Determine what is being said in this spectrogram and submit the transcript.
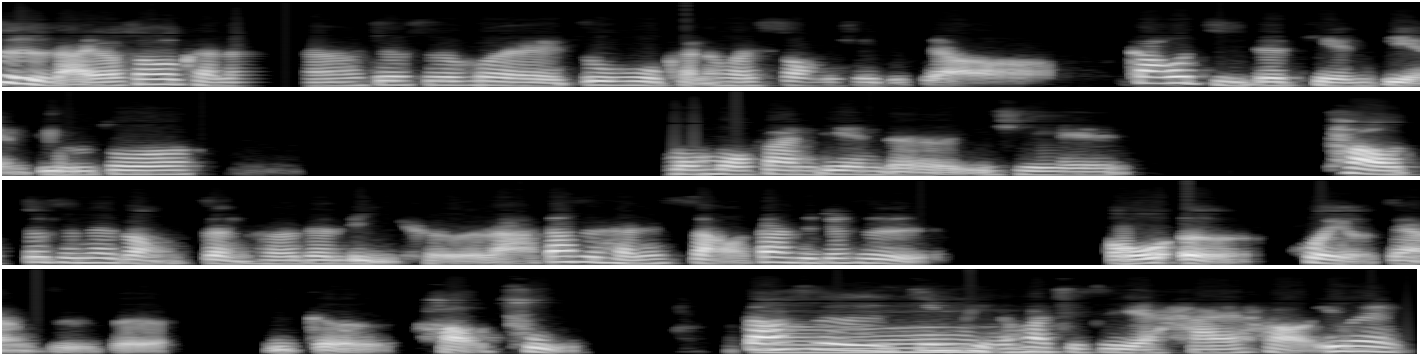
嗯，是的，有时候可能就是会住户可能会送一些比较。高级的甜点，比如说某某饭店的一些套，就是那种整合的礼盒啦，但是很少，但是就是偶尔会有这样子的一个好处。但是精品的话，其实也还好，因为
